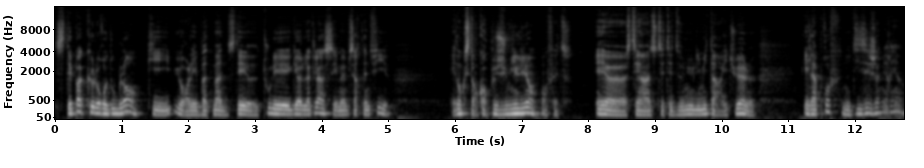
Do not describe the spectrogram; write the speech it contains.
c'était pas que le redoublant qui hurlait Batman, c'était euh, tous les gars de la classe et même certaines filles. Et donc c'était encore plus humiliant en fait. Et euh, c'était devenu limite un rituel. Et la prof ne disait jamais rien.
